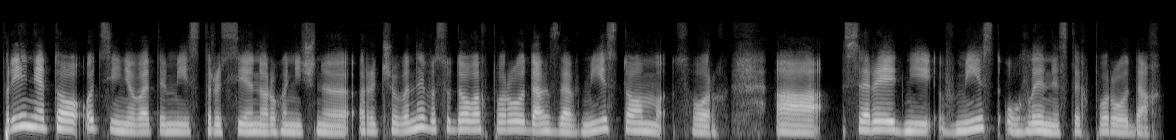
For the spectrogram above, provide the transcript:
Прийнято оцінювати міст розсіяно-органічної речовини в осадових породах за вмістом сорг, а середній вміст у глинистих породах.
